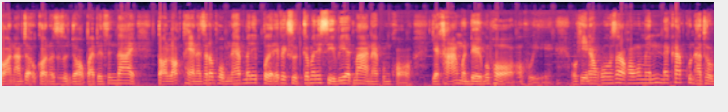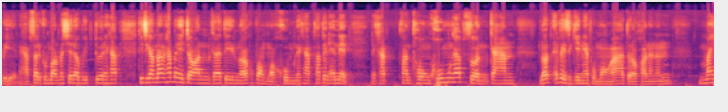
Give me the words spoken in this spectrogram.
ก่อนน้ำจะก่อนเราจะสุนจะออกไปเป็นเส้นได้ ตอนล็อกแทนนะสำหรับผมนะครับไม่ได้เปิดเอฟเฟกต์สุดก็ไม่ได้ซีเรียสมากนะครับผมขออย่าค้างเหมือนเดิมก็พอโอ้โหโอเคนะครับขอบคุณสำหรับความคอมเมนต์นะครับคุณอาโทเรียนะครับสวัสดีคุณบอลมาเชดวิทด้วยนะครับกิจกรรมด้านครับในจอนการันตีร้อยคูปองหัวคุ้มนะครับถ้าเป็นแอนเน็ตนะครับฟันธงคุ้มครับส่วนการลดเอฟเฟกต์สกินเนี่ยผมมองว่าตัวละครนั้นไม่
